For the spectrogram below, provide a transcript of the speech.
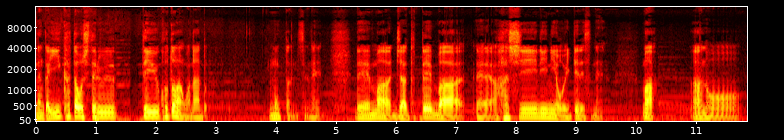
なんか言い方をしてるっていうことなのかなと思ったんですよね。でまあじゃあ例えば、えー、走りにおいてですねまああのー、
